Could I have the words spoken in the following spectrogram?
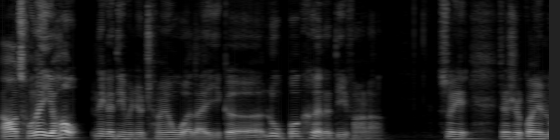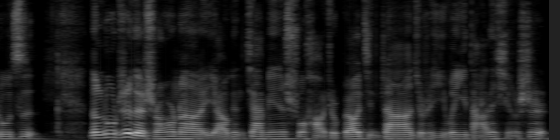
然后从那以后，那个地方就成为我的一个录播课的地方了。所以这是关于录制。那录制的时候呢，也要跟嘉宾说好，就不要紧张，就是一问一答的形式。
